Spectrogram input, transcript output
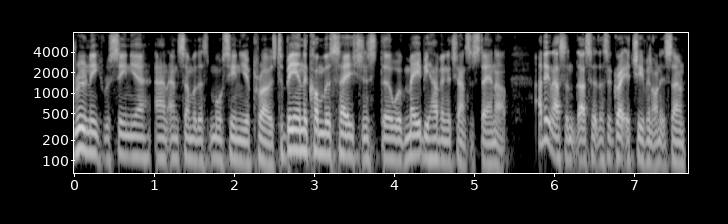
Rooney, Rosenior, and, and some of the more senior pros to be in the conversation still with maybe having a chance of staying up. I think that's a, that's a, that's a great achievement on its own.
